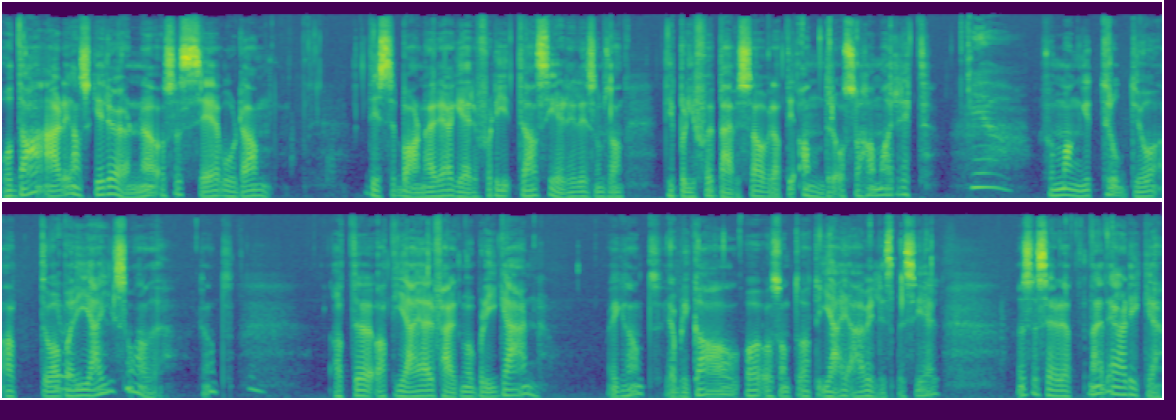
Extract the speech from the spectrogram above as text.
Og da er det ganske rørende å se hvordan disse barna reagerer, for da sier de liksom sånn De blir forbausa over at de andre også har mareritt. Ja. For mange trodde jo at det var bare jeg som hadde det. Mm. At, eh, at, jeg er i ferd med å bli gæren. Ikke sant? Jeg blir gal og, og, sånt, og at jeg er veldig spesiell. Men så ser de at nei, det er det ikke.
